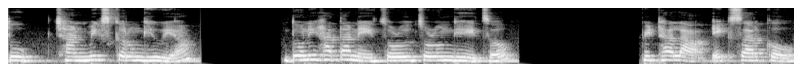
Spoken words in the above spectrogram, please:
तूप छान मिक्स करून घेऊया. दोन्ही हाताने चोळून चोळून घ्यायचं. पिठाला एकसारखं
